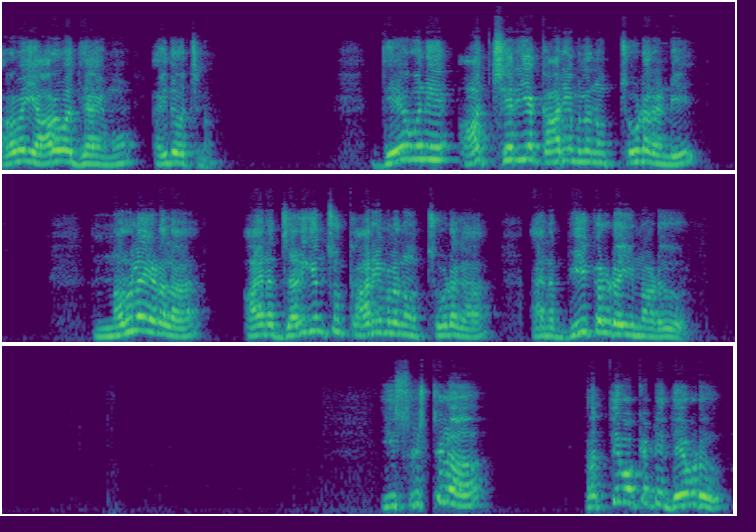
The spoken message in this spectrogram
అరవై ఆరవ అధ్యాయము ఐదో వచనం. దేవుని ఆశ్చర్య కార్యములను చూడరండి. నరుల ఎడల ఆయన జరిగించు కార్యములను చూడగా ఆయన భీకరుడై ఉన్నాడు. ఈ సృష్టిలో ప్రతి ఒక్కటి దేవుడు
